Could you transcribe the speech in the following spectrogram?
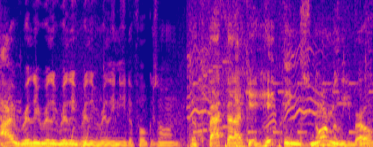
I really, really, really, really, really need to focus on the fact that I can hit things normally, bro.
